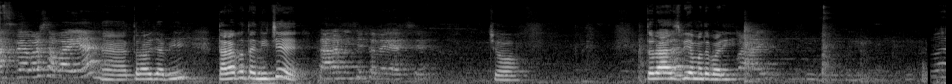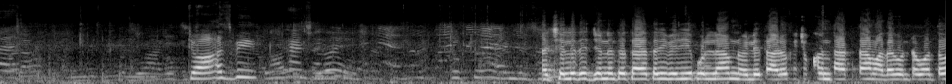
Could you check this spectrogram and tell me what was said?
আসবে আবার সবাই হ্যাঁ? হ্যাঁ তোরাও যাবি। তারা কোথায় নিচে? তারা নিচে চলে গেছে। চ। তোরা আসবি আমাদের বাড়ি। চ আসবি। আর ছেলেদের জন্য তো তাড়াতাড়ি বেরিয়ে পড়লাম নইলে তো আরও কিছুক্ষণ থাকতাম আধা ঘণ্টা মতো।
